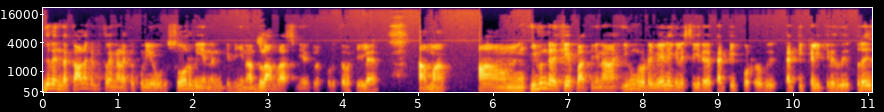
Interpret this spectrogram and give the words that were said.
இதில் இந்த காலகட்டத்தில் நடக்கக்கூடிய ஒரு சோர்வு என்னன்னு கேட்டிங்கன்னா துலாம் ராசினியர்களை பொறுத்த வகையில் ஆமாம் இவங்களுக்கே பார்த்தீங்கன்னா இவங்களோட வேலைகளை செய்கிறத தட்டி போடுறது தட்டி கழிக்கிறது பிறகு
